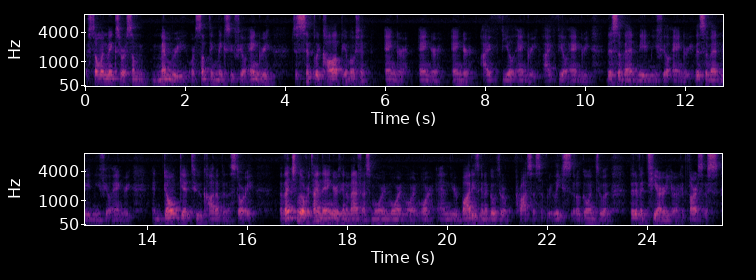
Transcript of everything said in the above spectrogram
If someone makes or some memory or something makes you feel angry, just simply call out the emotion. Anger, anger, anger. I feel angry. I feel angry. This event made me feel angry. This event made me feel angry. And don't get too caught up in the story. Eventually, over time, the anger is going to manifest more and more and more and more. And your body's going to go through a process of release. It'll go into a bit of a TRE or a catharsis.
